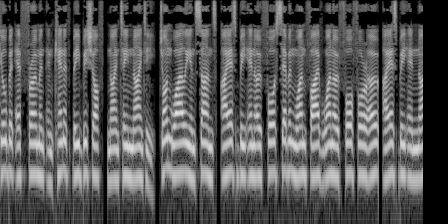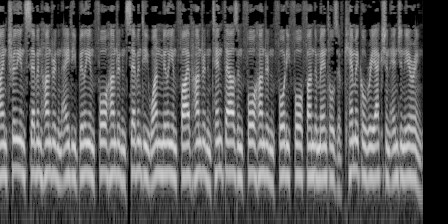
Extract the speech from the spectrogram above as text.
Gilbert F. Froment and Kenneth B. Bischoff, 1990, John Wiley & Sons, ISBN 0471510440, ISBN 9780400 171510444 Fundamentals of Chemical Reaction Engineering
